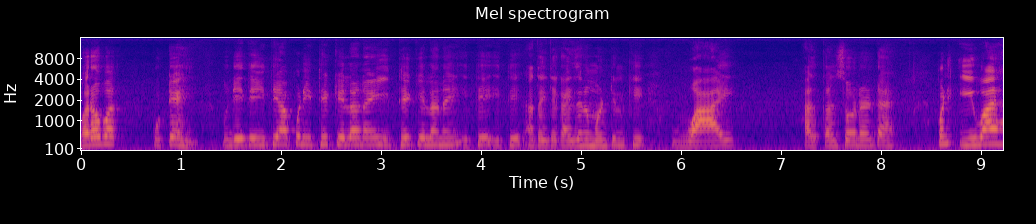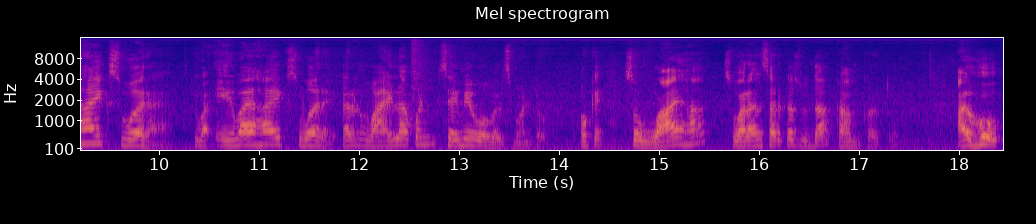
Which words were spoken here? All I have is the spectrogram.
बरोबर? कुठेही. म्हणजे इथे इथे आपण इथे केला नाही इथे केला नाही इथे इथे. आता इथे काही जण म्हणतील की वाय हा कन्सोनंट आहे. पण ई वाय हा एक स्वर आहे. किंवा ए वाय हा एक स्वर आहे कारण वायला आपण सेमी वोवल्स म्हणतो. ओके सो वाय हा स्वरांसारखं सुद्धा काम करतो. आय होप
